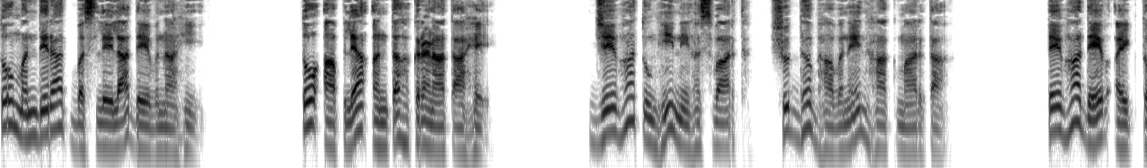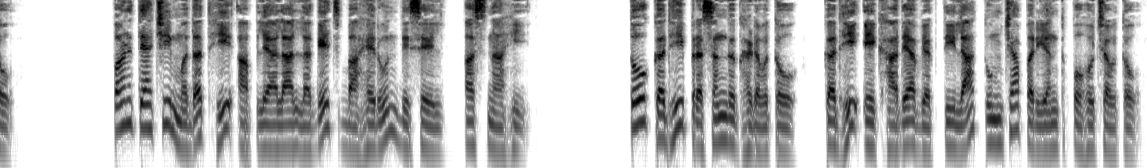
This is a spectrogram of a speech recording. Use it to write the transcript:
तो मंदिरात बसलेला देव नाही. तो आपल्या अंतःकरणात आहे. जेव्हा तुम्ही निःस्वार्थ शुद्ध भावनेन हाक मारता तेव्हा देव ऐकतो. पण त्याची मदत ही आपल्याला लगेच बाहेरून दिसेल अस नाही तो कधी प्रसंग घडवतो कधी एखाद्या व्यक्तीला तुमच्यापर्यंत पोहोचवतो.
